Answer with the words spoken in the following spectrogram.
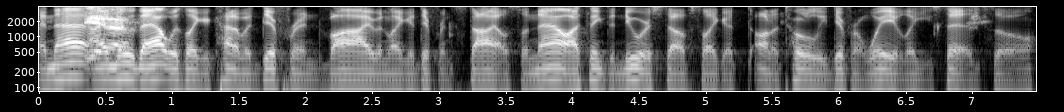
And that yeah. I knew that was like a kind of a different vibe and like a different style. So now I think the newer stuff's like a, on a totally different wave, like you said. So.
